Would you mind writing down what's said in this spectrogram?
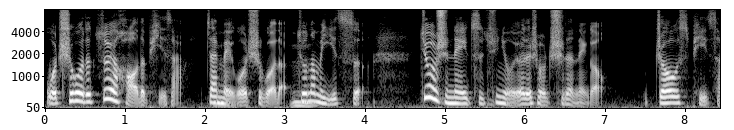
我吃过的最好的披萨，在美国吃过的、就那么一次，就是那一次去纽约的时候吃的那个 Joe's Pizza。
